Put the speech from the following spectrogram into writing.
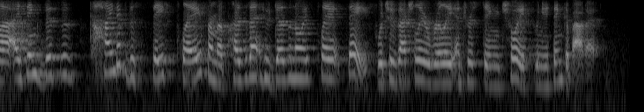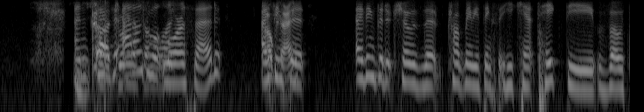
But I think this is kind of the safe play from a president who doesn't always play it safe, which is actually a really interesting choice when you think about it. And uh, to add on to what Laura said, I okay. think that I think that it shows that Trump maybe thinks that he can't take the votes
